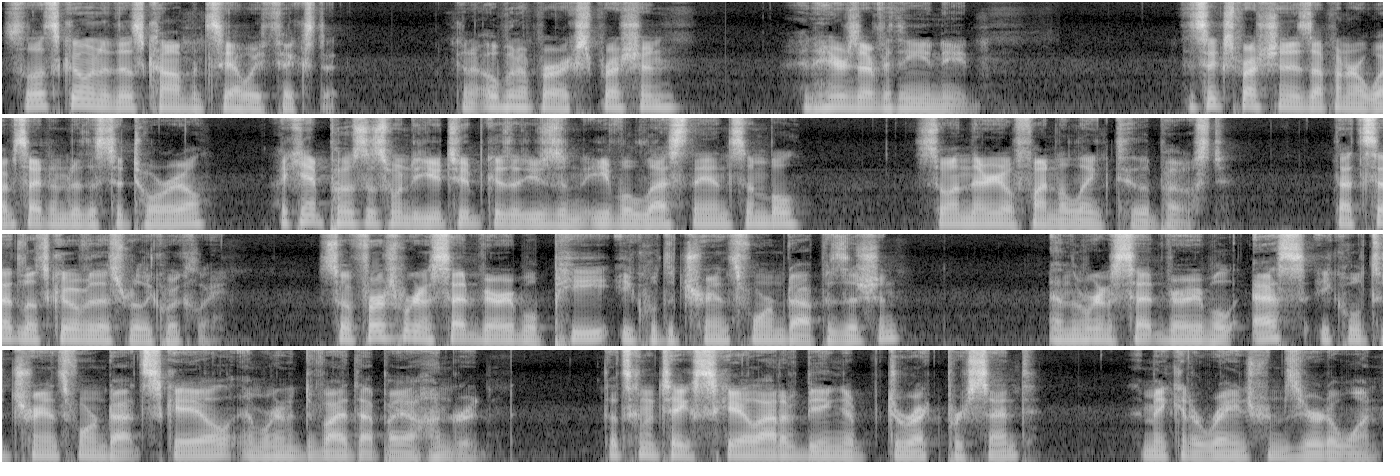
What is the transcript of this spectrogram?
So let's go into this comp and see how we fixed it. I'm going to open up our expression, and here's everything you need. This expression is up on our website under this tutorial. I can't post this one to YouTube because it uses an evil less than symbol, so in there you'll find a link to the post. That said, let's go over this really quickly. So first we're going to set variable p equal to transform.position, and then we're going to set variable s equal to transform.scale, and we're going to divide that by 100. That's going to take scale out of being a direct percent and make it a range from 0 to 1.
